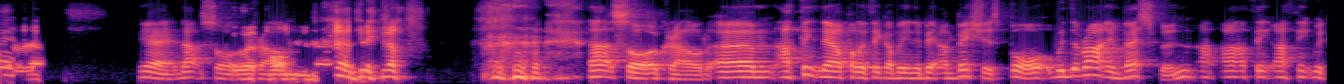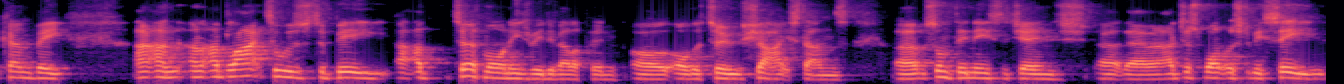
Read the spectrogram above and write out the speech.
here. Yeah, that sort of crowd. that sort of crowd. Um, I think they'll probably think I'm being a bit ambitious, but with the right investment, I, I think I think we can be. And, and I'd like to us to be uh, Turf Moor needs redeveloping, or, or the two shite stands. Um, something needs to change uh, there, and I just want us to be seen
